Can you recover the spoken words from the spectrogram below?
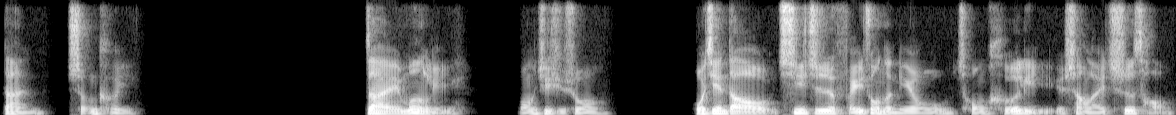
但神可以。”在梦里，王继续说：“我见到七只肥壮的牛从河里上来吃草。”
